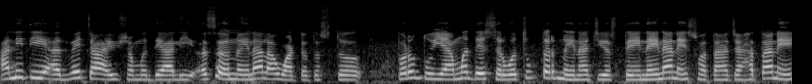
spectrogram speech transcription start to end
आणि ती अद्वेच्या आयुष्यामध्ये आली असं नैनाला वाटत असतं. परंतु यामध्ये सर्व चूक तर नैनाची असते. नैनाने स्वतःच्या हाताने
